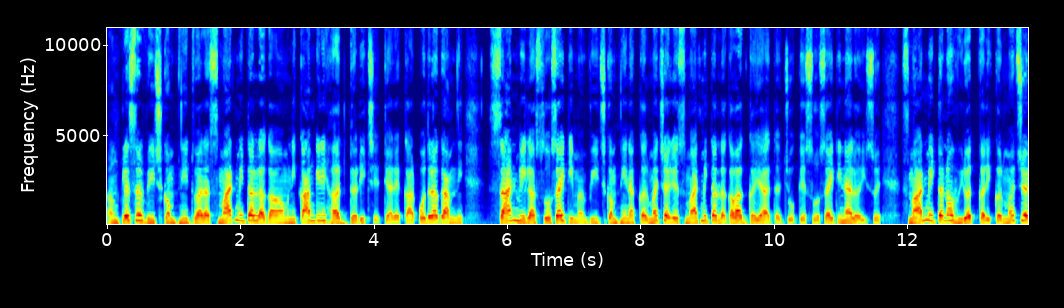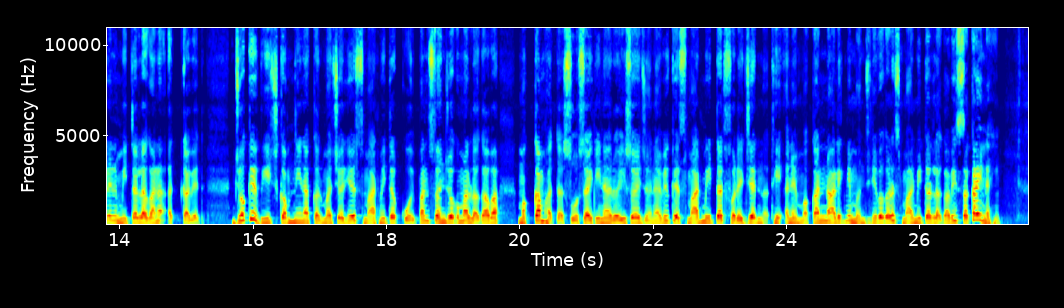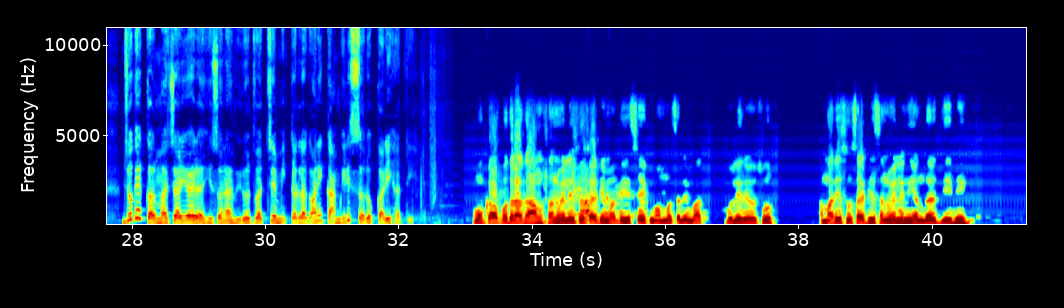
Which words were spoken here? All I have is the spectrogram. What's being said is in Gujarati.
અંકલેશ્વર વીજ કંપની દ્વારા સ્માર્ટ મીટર લગાવવાની કામગીરી હાથ ધરી છે. ત્યારે કારપોદરા ગામની સાનવિલા સોસાયટીમાં વીજ કંપનીના કર્મચારીઓ સ્માર્ટ મીટર લગાવવા ગયા હતા. જો કે સોસાયટીના રહીશોએ સ્માર્ટ મીટરનો વિરોધ કરી કર્મચારીઓને મીટર લગાવવાના અટકાવ્યા હતા. જો કે વીજ કંપનીના કર્મચારીઓ સ્માર્ટ મીટર કોઈપણ સંજોગોમાં લગાવવા મક્કમ હતા. સોસાયટીના રહીશોએ જણાવ્યું કે સ્માર્ટ મીટર ફરજિયાત નથી અને મકાન માલિકની મંજૂરી વગર સ્માર્ટ મીટર લગાવી શકાય નહીં. જો કે કર્મચારીઓએ રહીશોના વિરોધ વચ્ચે મીટર લગાવવાની કામગીરી શરૂ કરી હતી. હું કાપોદરા ગામ સનવેલી સોસાયટીમાંથી શેખ મોહમ્મદ સલીમ વાત બોલી રહ્યો છું. અમારી સોસાયટી સનવેલીની અંદર જીબી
